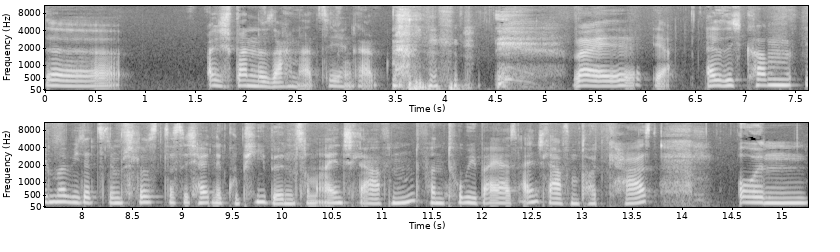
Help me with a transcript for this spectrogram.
äh, euch spannende Sachen erzählen kann. Weil, ja, also ich komme immer wieder zu dem Schluss, dass ich halt eine Kopie bin zum Einschlafen von Tobi Bayers Einschlafen-Podcast. Und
